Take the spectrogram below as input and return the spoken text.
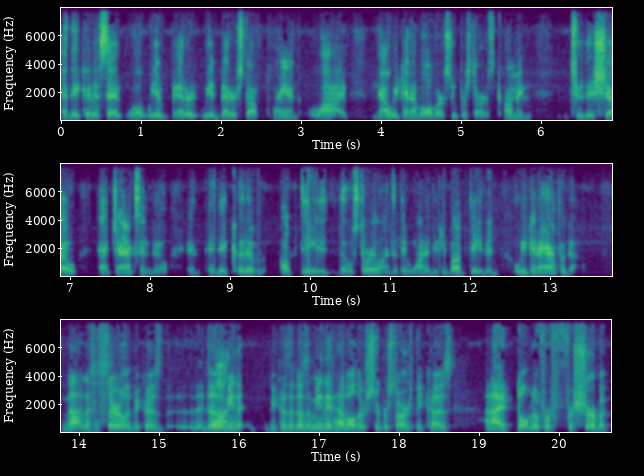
And they could have said, "Well, we have better, we had better stuff planned live. Now we can have all of our superstars coming to this show at Jacksonville, and, and they could have updated those storylines that they wanted to keep updated a week and a half ago. Not necessarily because it doesn't Why? mean that because it doesn't mean they'd have all their superstars because. And I don't know for, for sure, but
